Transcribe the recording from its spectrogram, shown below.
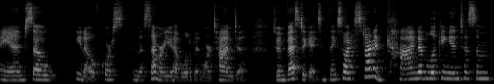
and so you know, of course, in the summer you have a little bit more time to to investigate some things. So I started kind of looking into some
